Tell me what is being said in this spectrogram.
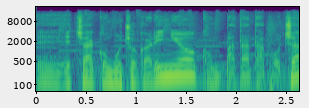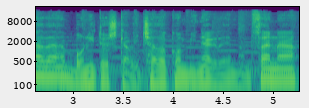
eh, hecha con mucho cariño, con patata pochada, bonito escabechado con vinagre de manzana,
